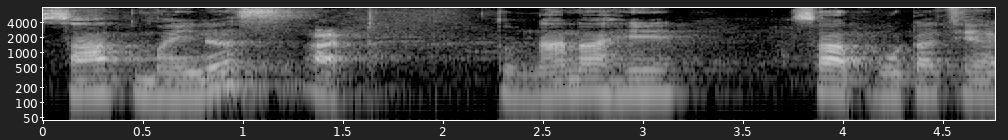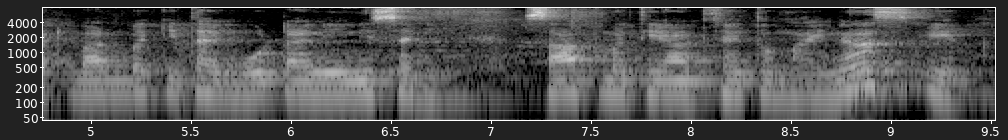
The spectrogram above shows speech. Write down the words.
સાત માઇનસ આઠ તો નાના હે સાત મોટા છે આઠ બાદ બાકી થાય મોટાની નિશાની સાતમાંથી આઠ જાય તો માઇનસ એક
